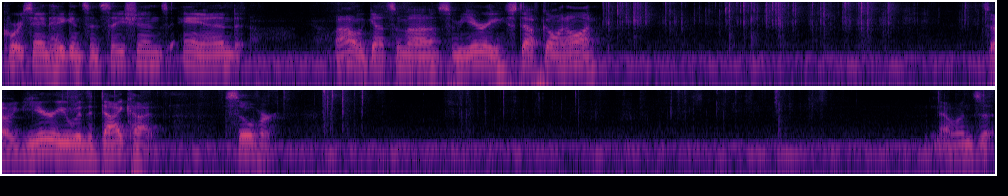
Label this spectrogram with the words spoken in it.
Corey Sandhagen Sensations, and wow, we got some uh, some Yuri stuff going on. So Yuri with the die cut, silver. That one's uh,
